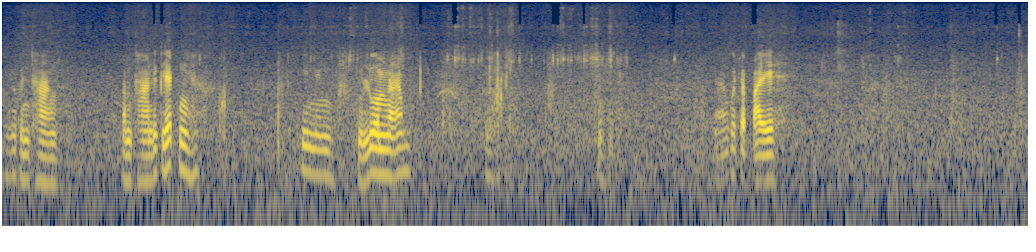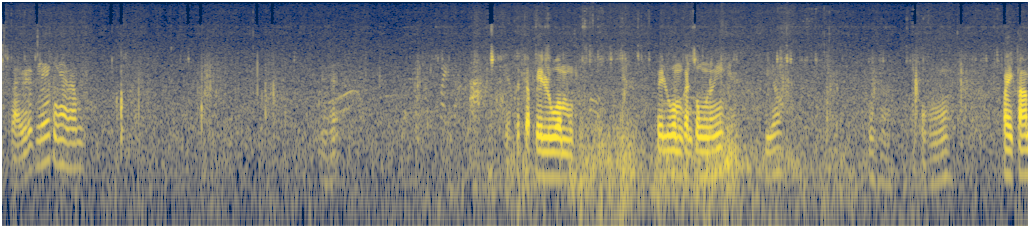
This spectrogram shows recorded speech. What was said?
นี่ก็เป็นทาง ลำธารเล็กๆนี่ฮะที่เป็นศูนย์รวมน้ำน้ำก็จะไปไหลเล็กๆเนี่ยครับเดี๋ยวก็จะไปรวม ไปรวมกันตรงนี้เดี๋ยวอ๋อไปตาม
